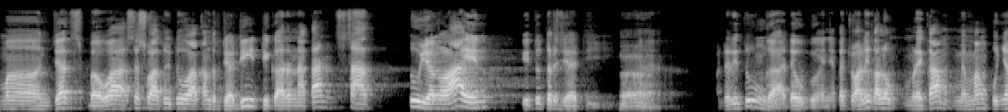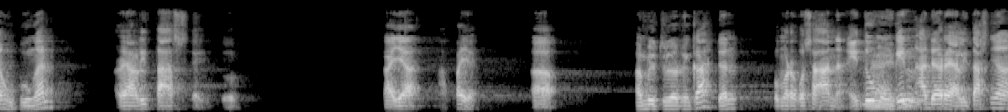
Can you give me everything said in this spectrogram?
menjudge bahwa sesuatu itu akan terjadi dikarenakan satu yang lain itu terjadi. Nah, padahal itu nggak ada hubungannya kecuali kalau mereka memang punya hubungan realitas kayak itu. Kayak apa ya? Eh, ambil di luar nikah dan pemerkosaan. Nah, itu Nah, mungkin itu. ada realitasnya.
